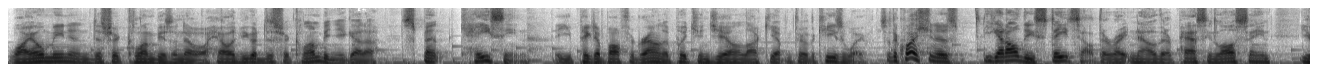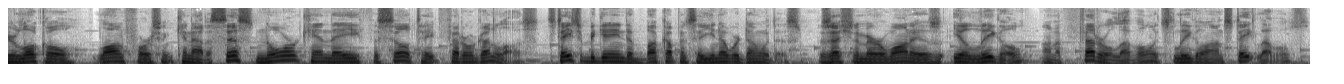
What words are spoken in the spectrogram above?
Wyoming, and District Columbia is a no. Hell, if you go to District Columbia and you got a spent casing that you picked up off the ground to put you in jail and lock you up and throw the keys away. So the question is, you got all these states out there right now that are passing laws saying your local law enforcement cannot assist nor can they facilitate federal gun laws. States are beginning to buck up and say, you know, we're done with this. Possession of marijuana is illegal on a federal level, it's legal on state levels.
